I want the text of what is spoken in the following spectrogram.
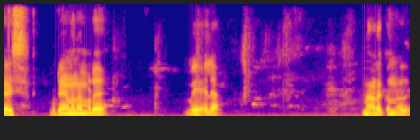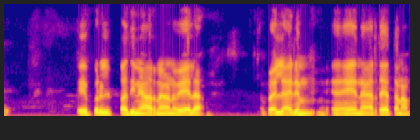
ഗൈസ് ഇവിടെയാണ് നമ്മുടെ വേല നടക്കുന്നത്. ഏപ്രിൽ പതിനാറിനാണ് വേല. അപ്പോൾ എല്ലാവരും നേരത്തെ എത്തണം.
